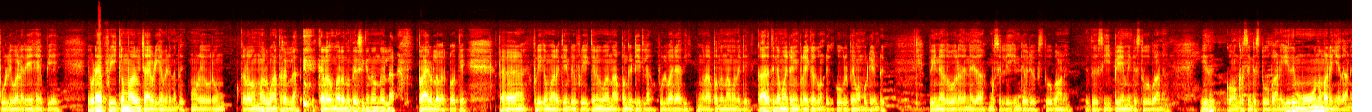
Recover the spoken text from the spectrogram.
പുള്ളി വളരെ ഹാപ്പിയായി ഇവിടെ ഫ്രീക്കന്മാരും ചായ കുടിക്കാൻ വരുന്നുണ്ട്. നമ്മുടെ വെറും കളവന്മാർ മാത്രമല്ല കളവന്മാർ എന്ന് ഉദ്ദേശിക്കുന്ന ഒന്നുമല്ല പ്രായമുള്ളവർ. ഓക്കെ ഫ്രീക്കന്മാരൊക്കെ ഉണ്ട്. ഫ്രീക്കന് വന്ന അപ്പം കിട്ടിയിട്ടില്ല. ഫുൾ പരാതി. നിങ്ങൾ അപ്പം തിന്നാൻ വന്നിട്ട് കാലത്തിന്റെ മാറ്റം ഇബ്രാഹിക്കൊക്കെ ഉണ്ട്. ഗൂഗിൾ പേ മമ്മൂട്ടിയുണ്ട് പിന്നെ അതുപോലെ തന്നെ ഇതാ മുസ്ലിം ലീഗിന്റെ ഒരു സ്തൂപമാണ് ഇത് സി പി എമ്മിന്റെ സ്തൂപമാണ് ഇത് കോൺഗ്രസിന്റെ സ്തൂപമാണ് ഇത് മൂന്നും അടങ്ങിയതാണ്.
